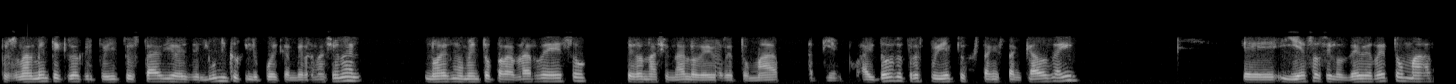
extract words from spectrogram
Personalmente creo que el proyecto estadio es el único que le puede cambiar a Nacional. No es momento para hablar de eso, pero Nacional lo debe retomar a tiempo. Hay dos o tres proyectos que están estancados ahí eh, y eso se los debe retomar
